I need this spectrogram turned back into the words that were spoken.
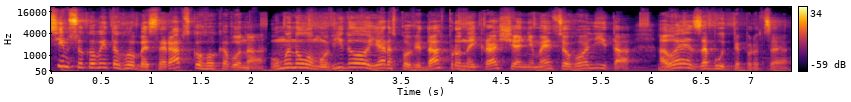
Всім соковитого бесарабського кавуна. У минулому відео я розповідав про найкраще аніме цього літа, але забудьте про це.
